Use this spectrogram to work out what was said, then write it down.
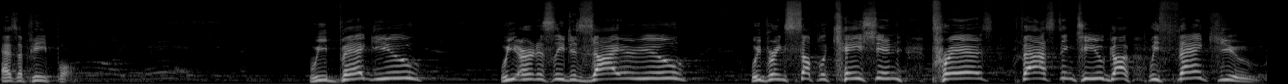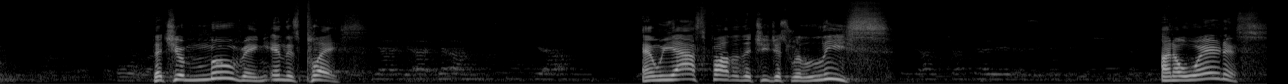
as a people. We beg you, we earnestly desire you, we bring supplication, prayers, fasting to you, God. We thank you that you're moving in this place. And we ask, Father, that you just release an awareness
